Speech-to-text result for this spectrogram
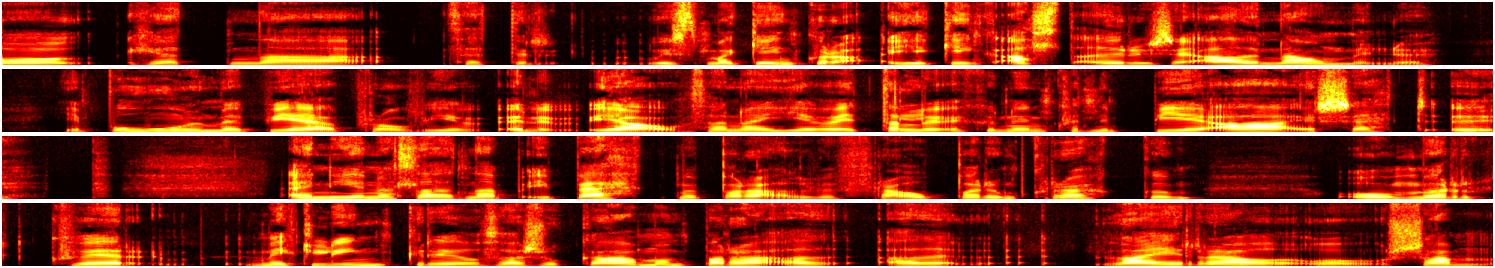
og hérna þetta er, veist, maður gengur ég geng allt öðru í sig aðu náminu. Ég er búin með BA-próf já, þannig að ég veit alveg hvernig BA er sett upp. En ég er náttúrulega í bekk með bara alveg frábærum krökkum og mörg hver miklu yngri og það er svo gaman bara að, að læra og, og sam,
